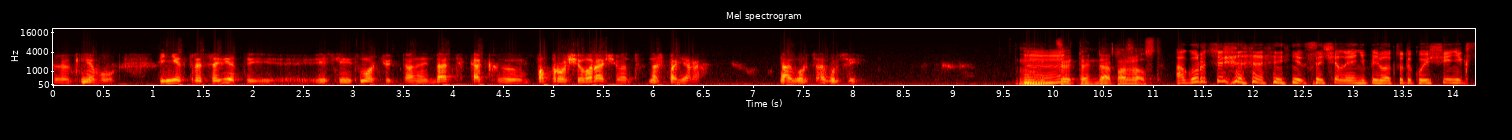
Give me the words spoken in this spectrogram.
э, к небу. И некоторые советы, если сможете чуть дать, как э, попроще выращивать на шпалерах, на огурцы. огурцы. М, Тетя Тань, да, пожалуйста. Огурцы? Нет, сначала я не поняла, кто такой Феникс.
